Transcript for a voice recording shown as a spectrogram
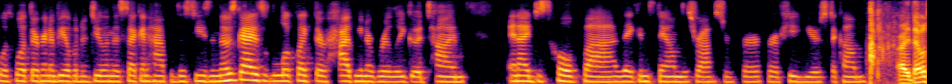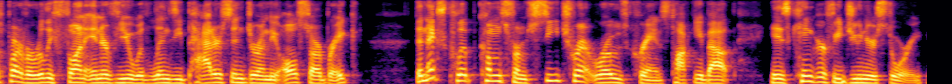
with what they're going to be able to do in the second half of the season. Those guys look like they're having a really good time. And I just hope uh, they can stay on this roster for, for a few years to come. All right, that was part of a really fun interview with Lindsey Patterson during the All Star break. The next clip comes from C. Trent Rosecrans talking about his Ken Griffey Jr. story.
